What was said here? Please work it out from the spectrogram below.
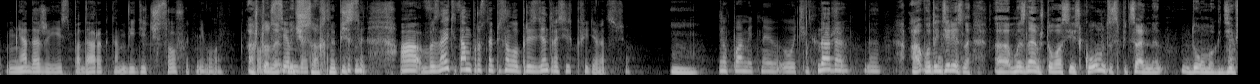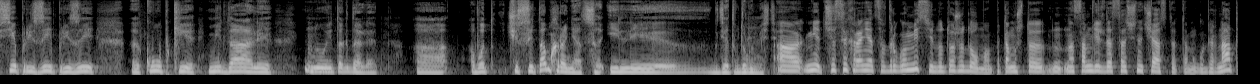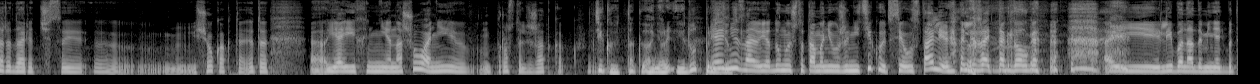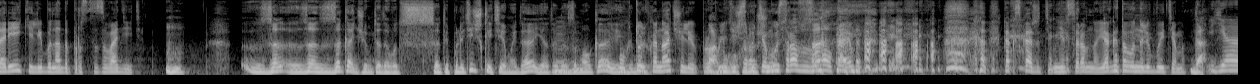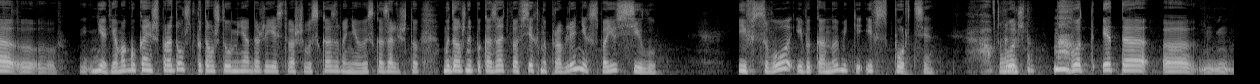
У меня даже есть подарок там в виде часов от него. А что на, на часах написано? Часы. А вы знаете, там просто написано президент Российской Федерации. Все. Mm. Ну, памятный очень хорошо. Да, да, да. А вот интересно, а, мы знаем, что у вас есть комната специально дома, где все призы, призы, э, кубки, медали, ну и так далее. А, а вот часы там хранятся или где-то в другом месте? А, нет, часы хранятся в другом месте, но тоже дома, потому что на самом деле достаточно часто там губернаторы дарят часы, э, еще как-то. Это э, я их не ношу, они просто лежат как Тикают, так они идут президент? Я не знаю, я думаю, что там они уже не тикают, все устали лежать так долго. И либо надо менять батарейки, либо надо просто заводить. За, за, заканчиваем тогда вот с этой политической темой, да? Я тогда угу. замолкаю. Ох, только начали про а, ну, политическую ну, тему и сразу замолкаем. Как скажете, мне все равно. Я готова на любые темы. Да. Я э, нет, я могу, конечно, продолжить, потому что у меня даже есть ваше высказывание. Вы сказали, что мы должны показать во всех направлениях свою силу. И в СВО, и в экономике, и в спорте. Конечно. Вот, вот это, э,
